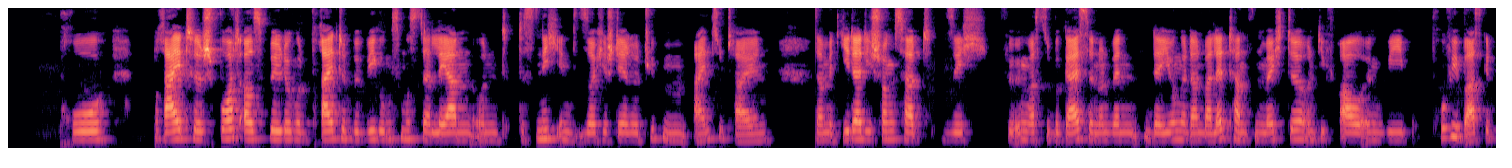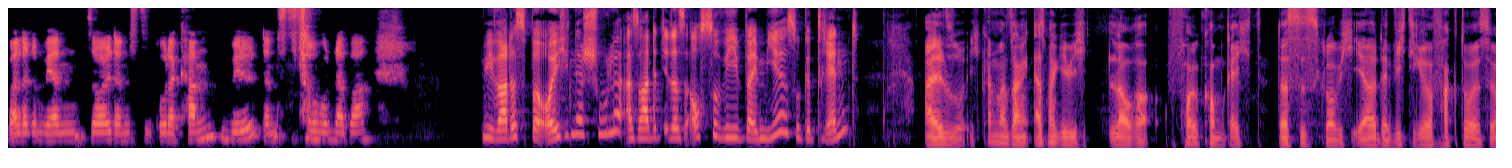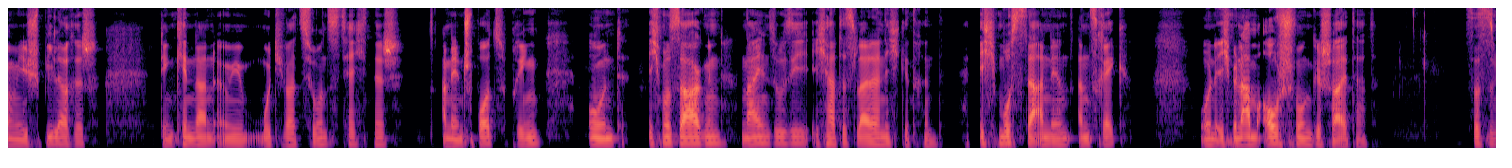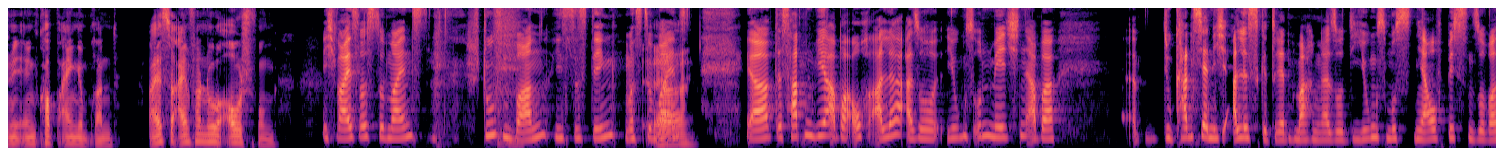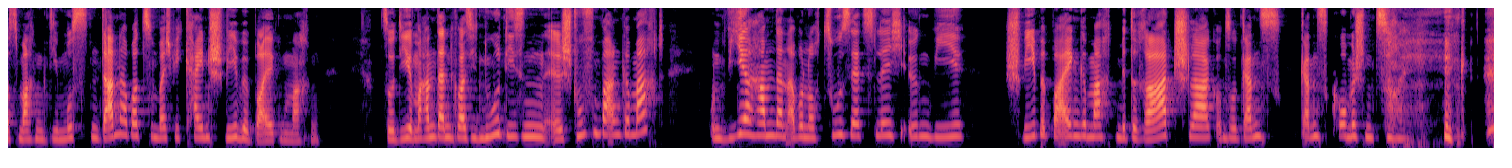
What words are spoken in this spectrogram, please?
pro breite Sportausbildung und breite Bewegungsmuster lernen und das nicht in solche Stereotypen einzuteilen, damit jeder die Chance hat, sich für irgendwas zu begeistern. Und wenn der Junge dann Ballett tanzen möchte und die Frau irgendwie Profi-Basketballerin werden soll, dann ist oder kann, will, dann ist das doch wunderbar. Wie war das bei euch in der Schule? Also hattet ihr das auch so wie bei mir, so getrennt? Also, ich kann mal sagen, erstmal gebe ich Laura vollkommen recht, dass es, glaube ich, eher der wichtigere Faktor ist, irgendwie spielerisch den Kindern irgendwie motivationstechnisch an den Sport zu bringen. Und ich muss sagen, nein, Susi, ich hatte es leider nicht getrennt. Ich musste an den, ans Reck und ich bin am Aufschwung gescheitert. Das ist mir in den Kopf eingebrannt. Weißt du, einfach nur Aufschwung. Ich weiß, was du meinst. Stufenbahn hieß das Ding, was du ja. meinst. Ja, das hatten wir aber auch alle, also Jungs und Mädchen, aber äh, du kannst ja nicht alles getrennt machen. Also die Jungs mussten ja auch ein bisschen sowas machen. Die mussten dann aber zum Beispiel keinen Schwebebalken machen. So, die haben dann quasi nur diesen äh, Stufenbahn gemacht und wir haben dann aber noch zusätzlich irgendwie Schwebebalken gemacht mit Radschlag und so ganz, ganz komischen Zeug.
